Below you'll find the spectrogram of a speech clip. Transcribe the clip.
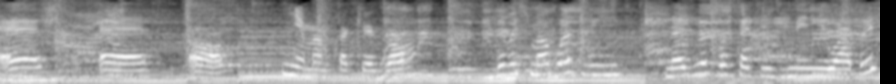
S, S, O. Nie mam takiego. Gdybyś mogła zmienić nazwę postaci, zmieniłabyś?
